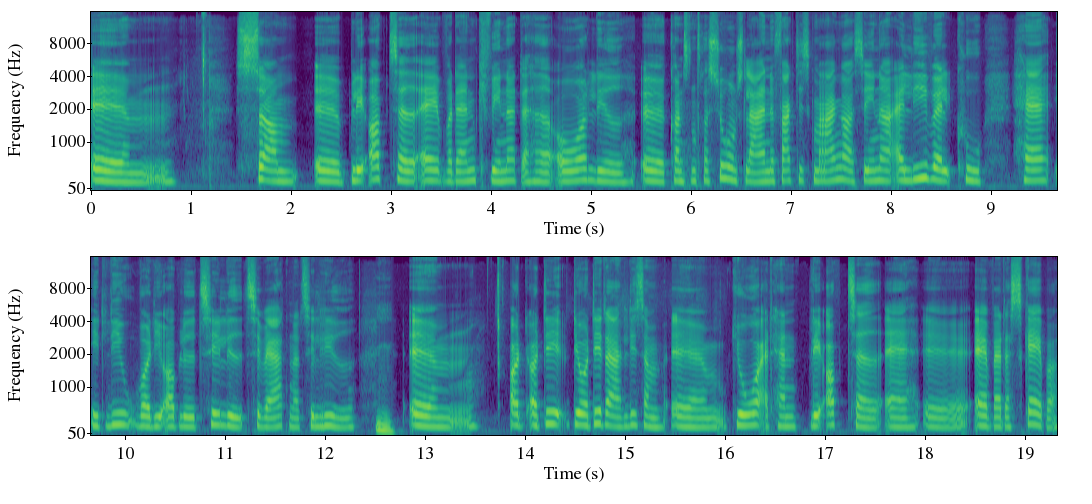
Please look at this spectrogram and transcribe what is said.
øh, som øh, blev optaget af, hvordan kvinder, der havde overlevet øh, koncentrationslejrene, faktisk mange år senere, alligevel kunne have et liv, hvor de oplevede tillid til verden og til livet. Mm. Øhm, og og det, det var det, der ligesom øh, gjorde, at han blev optaget af, øh, af hvad der skaber.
